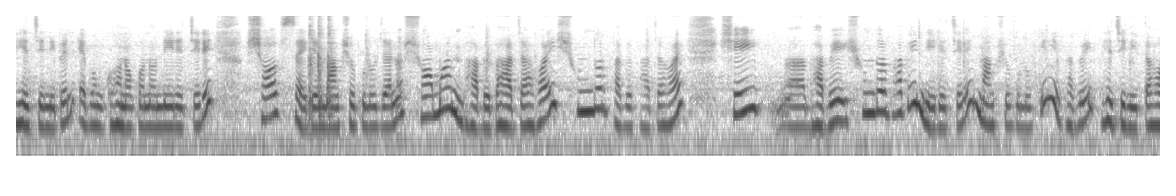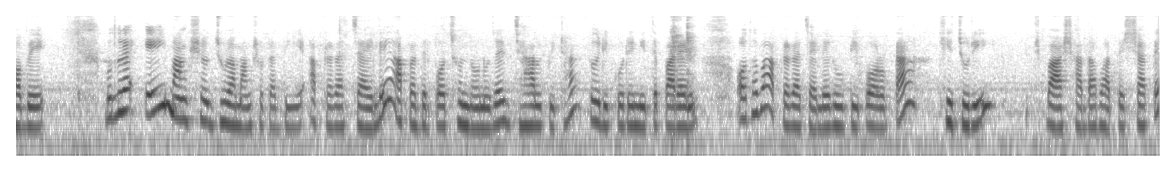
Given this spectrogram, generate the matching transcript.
ভেজে নেবেন এবং ঘন ঘন নেড়ে চেড়ে সব সাইডের মাংসগুলো যেন সমানভাবে ভাজা হয় সুন্দরভাবে ভাজা হয় সেইভাবে সুন্দরভাবে নেড়ে চেড়ে মাংসগুলোকে এভাবে ভেজে নিতে হবে। বন্ধুরা, এই মাংস, ঝুড়া মাংসটা দিয়ে আপনারা চাইলে আপনাদের পছন্দ অনুযায়ী ঝাল পিঠা তৈরি করে নিতে পারেন। অথবা আপনারা চাইলে রুটি, পরোটা, খিচুড়ি বা সাদা ভাতের সাথে,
